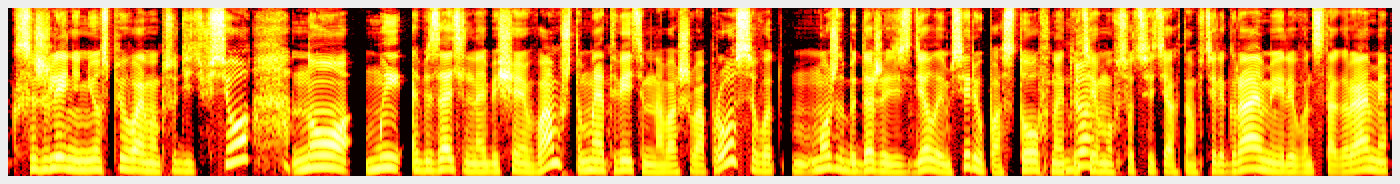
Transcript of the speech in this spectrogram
к сожалению, не успеваем обсудить все, но мы обязательно обещаем вам, что мы ответим на ваши вопросы. Вот, может быть, даже сделаем серию постов на эту Да. тему в соцсетях, там, в Телеграме или в Инстаграме,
